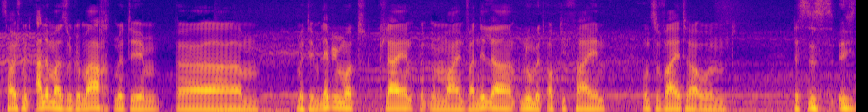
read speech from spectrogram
Das habe ich mit allem mal so gemacht, mit dem, ähm, mit dem Labimod Client, mit einem normalen Vanilla, nur mit Optifine und so weiter und das ist, ich,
